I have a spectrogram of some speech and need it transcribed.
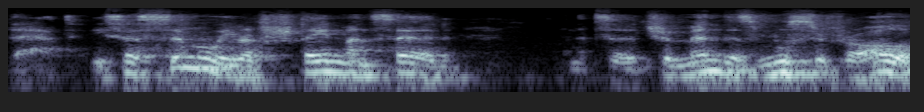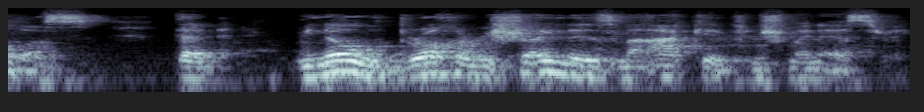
that. He says similarly, Rav Steinman said, and it's a tremendous mussar for all of us, that we know Brocha Rishayna is Ma'akiv in Shemana Esrei.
